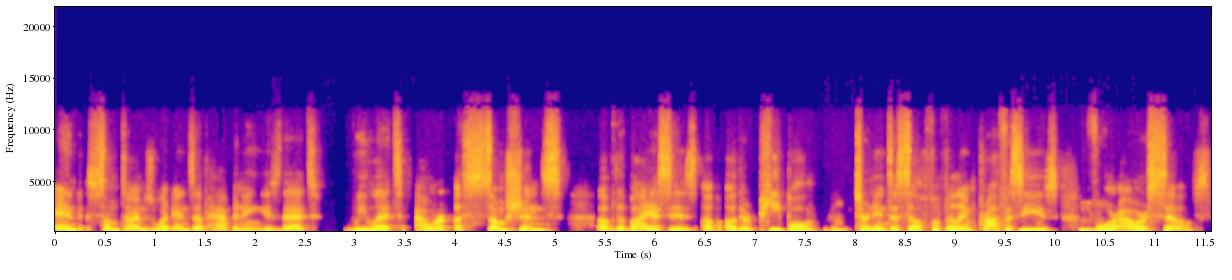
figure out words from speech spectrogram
And sometimes what ends up happening is that we let our assumptions of the biases of other people Mhm. turn into self fulfilling prophecies Mhm. for ourselves.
